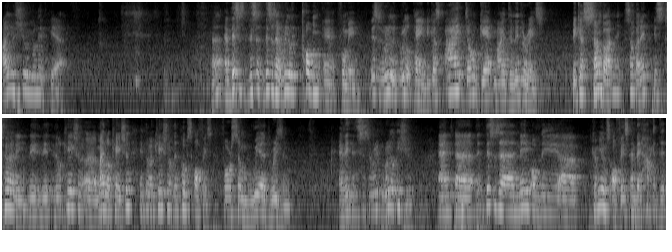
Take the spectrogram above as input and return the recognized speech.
are you sure you live here? Huh? And this is, this, is, this is a real problem uh, for me. This is really real pain because I don't get my deliveries because somebody, somebody is turning the, the, the location, uh, my location into the location of the post office for some weird reason. And this is a re real issue. And uh, th this is a name of the uh, commune's office and they hacked the,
